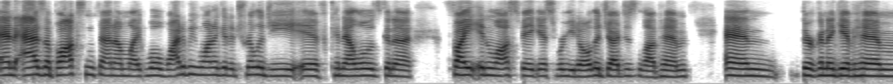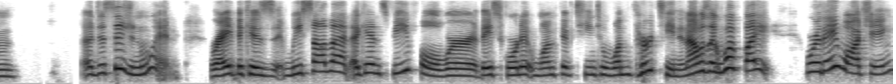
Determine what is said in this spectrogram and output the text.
And as a boxing fan, I'm like, well, why do we want to get a trilogy if Canelo is going to fight in Las Vegas where you know the judges love him and they're going to give him a decision win? Right? Because we saw that against Bivol where they scored it 115 to 113. And I was like, what fight were they watching?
